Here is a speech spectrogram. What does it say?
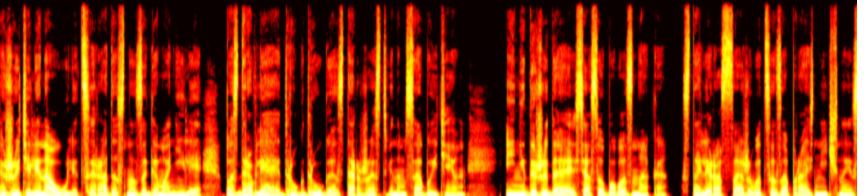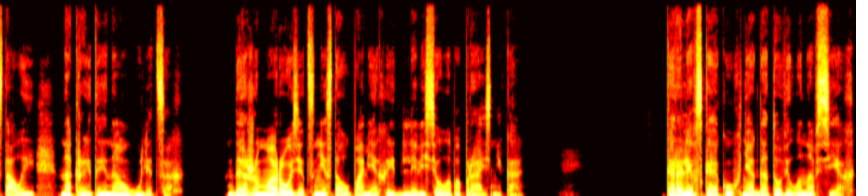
Жители на улице радостно загомонили, поздравляя друг друга с торжественным событием, и, не дожидаясь особого знака, стали рассаживаться за праздничные столы, накрытые на улицах. Даже морозец не стал помехой для веселого праздника. Королевская кухня готовила на всех,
